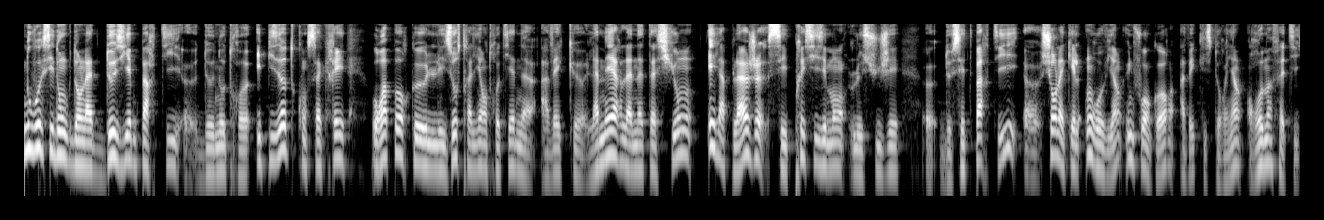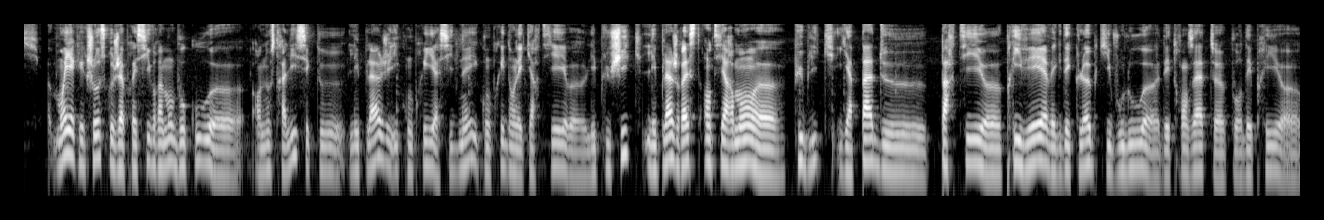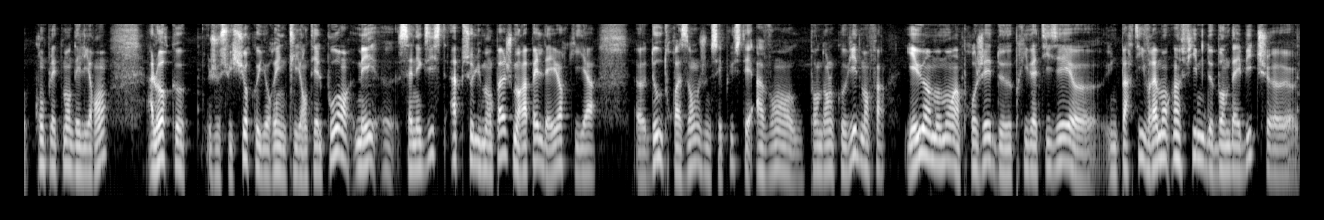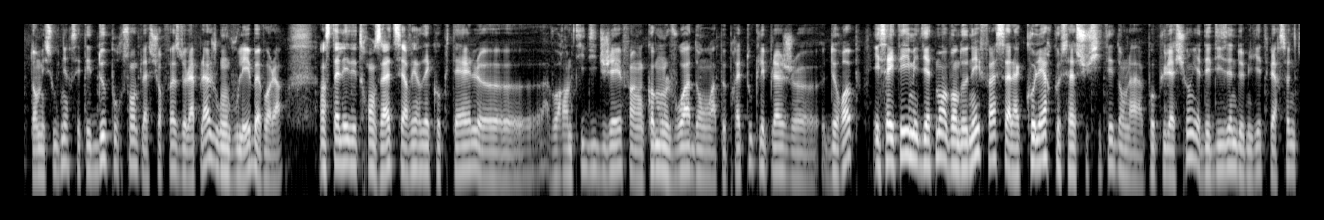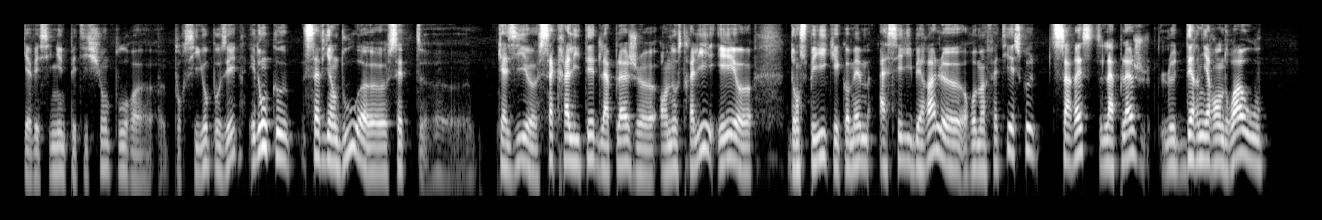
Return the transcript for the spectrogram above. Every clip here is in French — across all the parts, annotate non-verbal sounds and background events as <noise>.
Nous voici donc dans la deuxième partie euh, de notre épisode consacré au rapport que les Australiens entretiennent avec euh, la mer, la natation et la plage. C'est précisément le sujet euh, de cette partie euh, sur laquelle on revient une fois encore avec l'historien Romain Fati. Moi, il y a quelque chose que j'apprécie vraiment beaucoup euh, en Australie, c'est que les plages, y compris à Sydney, y compris dans les quartiers les plus chics, les plages restent entièrement publiques. Il n'y a pas de partie privée avec des clubs qui vous louent des transats pour des prix complètement délirants, alors que je suis sûr qu'il y aurait une clientèle pour, mais euh, ça n'existe absolument pas. Je me rappelle d'ailleurs qu'il y a deux ou trois ans, je ne sais plus, c'était avant ou pendant le Covid, mais enfin, il y a eu un moment un projet de privatiser euh, une partie vraiment infime de Bondi Beach. Euh, dans mes souvenirs, c'était 2% de la surface de la plage où on voulait, ben voilà, installer des transats, servir des cocktails, euh, avoir un petit DJ, enfin comme on le voit dans à peu près toutes les plages d'Europe. Et ça a été immédiatement abandonné face à la colère que ça a suscité dans la population. Il y a des dizaines de milliers de personnes qui avaient signé une pétition pour pour s'y opposer. Et donc ça vient d'où cette quasi-sacralité de la plage euh, en Australie et euh, dans ce pays qui est quand même assez libéral, euh, Romain Fati, est-ce que ça reste la plage le dernier endroit où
